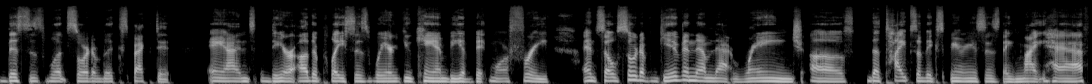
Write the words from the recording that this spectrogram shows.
this is what's sort of expected. And there are other places where you can be a bit more free. And so, sort of giving them that range of the types of experiences they might have,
